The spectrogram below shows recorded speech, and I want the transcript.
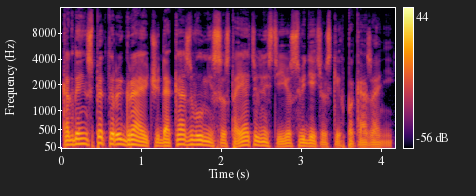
когда инспектор играючи доказывал несостоятельность ее свидетельских показаний.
